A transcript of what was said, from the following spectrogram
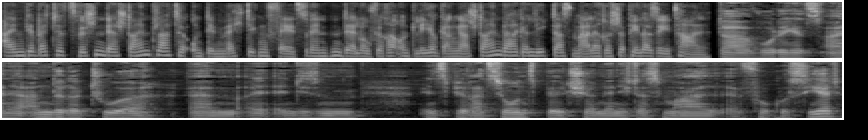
Eingebettet zwischen der Steinplatte und den mächtigen Felswänden der Loferer und Leoganger Steinberge liegt das malerische Pillerseetal. Da wurde jetzt eine andere Tour ähm, in diesem Inspirationsbildschirm, nenne ich das mal, äh, fokussiert.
